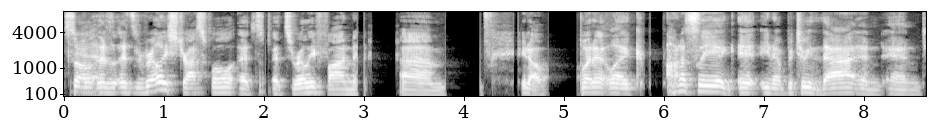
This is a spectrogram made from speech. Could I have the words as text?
so yeah. it's, it's really stressful. It's it's really fun. Um, you know but it like honestly it, you know between that and and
